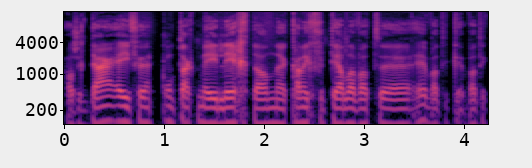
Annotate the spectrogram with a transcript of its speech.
als ik daar even contact mee leg, dan kan ik vertellen wat, wat, ik, wat ik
